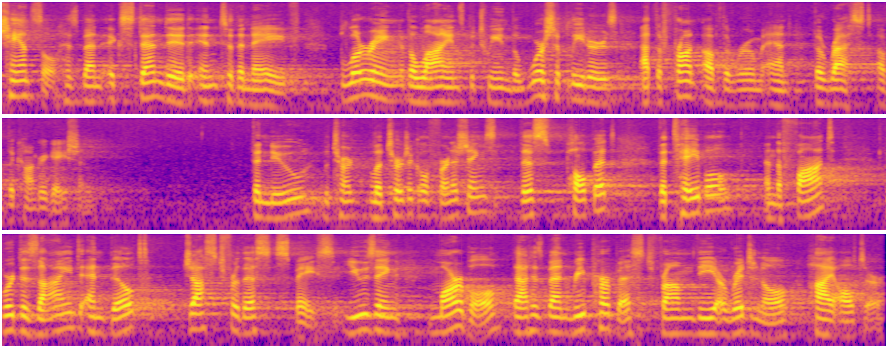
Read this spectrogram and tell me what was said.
chancel has been extended into the nave blurring the lines between the worship leaders at the front of the room and the rest of the congregation. The new litur- liturgical furnishings, this pulpit, the table, and the font were designed and built just for this space using marble that has been repurposed from the original high altar.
